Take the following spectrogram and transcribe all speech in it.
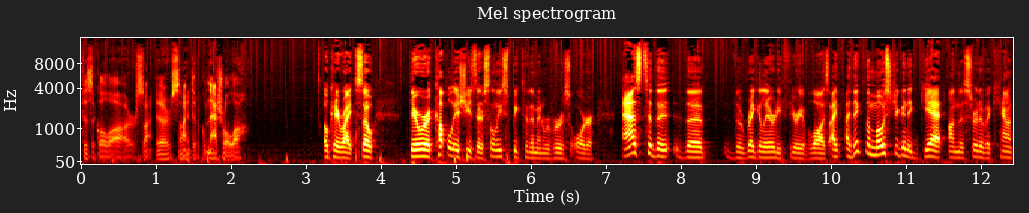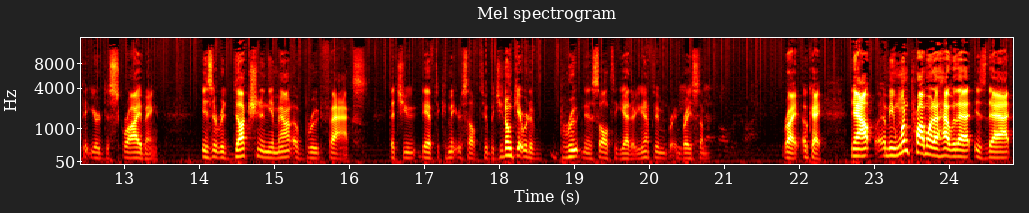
physical law or, sci- or, scientific natural law. Okay, right. So there were a couple issues there, so let me speak to them in reverse order. As to the, the, the regularity theory of laws, I, I think the most you're going to get on the sort of account that you're describing is a reduction in the amount of brute facts that you have to commit yourself to, but you don't get rid of bruteness altogether. You have to embrace some. Right, okay. Now, I mean, one problem I have with that is that,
